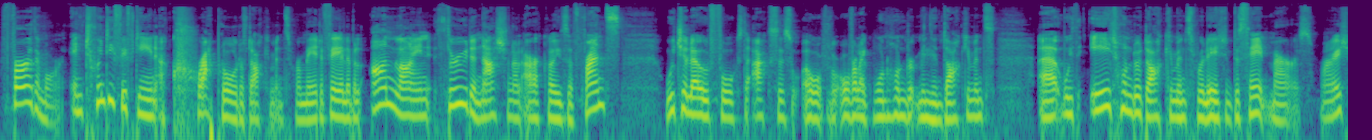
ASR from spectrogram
Furthermore, in 2015, a crapload of documents were made available online through the National Archives of France, which allowed folks to access over, over like 100 million documents, uh, with 800 documents relating to St. Mars, right?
